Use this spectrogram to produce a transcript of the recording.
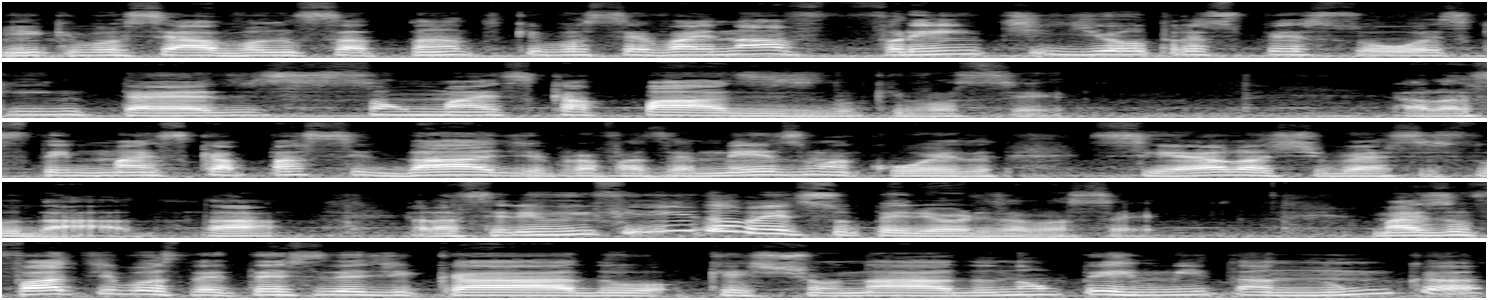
em que você avança tanto que você vai na frente de outras pessoas que, em tese, são mais capazes do que você. Elas têm mais capacidade para fazer a mesma coisa se elas tivessem estudado, tá? Elas seriam infinitamente superiores a você. Mas o fato de você ter se dedicado, questionado, não permita nunca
